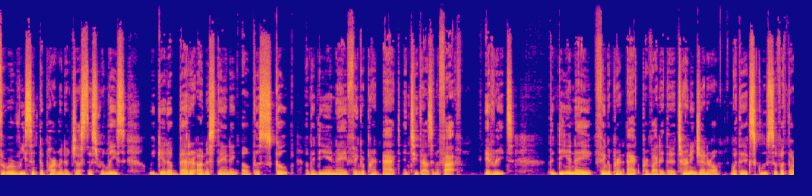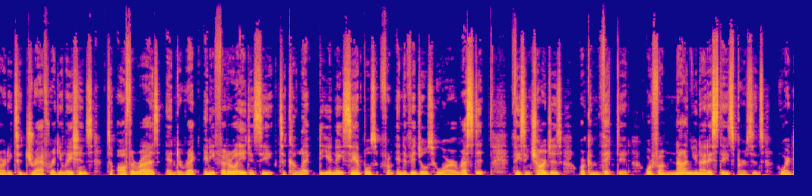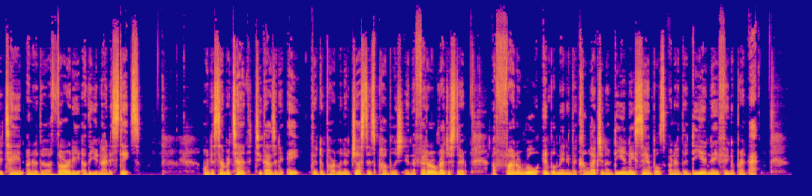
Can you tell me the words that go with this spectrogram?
Through a recent Department of Justice release, we get a better understanding of the scope of the DNA Fingerprint Act in 2005. It reads The DNA Fingerprint Act provided the Attorney General with the exclusive authority to draft regulations to authorize and direct any federal agency to collect DNA samples from individuals who are arrested, facing charges, or convicted, or from non United States persons who are detained under the authority of the United States. On December 10, 2008, the Department of Justice published in the Federal Register a final rule implementing the collection of DNA samples under the DNA Fingerprint Act.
